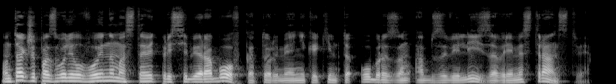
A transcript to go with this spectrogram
Он также позволил воинам оставить при себе рабов, которыми они каким-то образом обзавелись за время странствия.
